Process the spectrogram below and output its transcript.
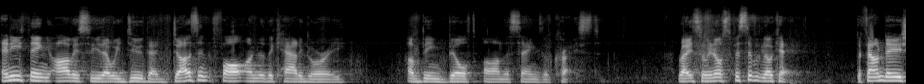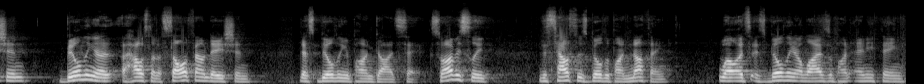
anything, obviously, that we do that doesn't fall under the category of being built on the sayings of Christ. Right? So, we know specifically, okay, the foundation, building a, a house on a solid foundation that's building upon God's saying. So, obviously, this house is built upon nothing. Well, it's, it's building our lives upon anything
